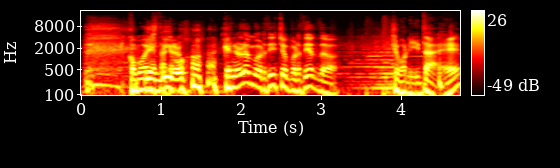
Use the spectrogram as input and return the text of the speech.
Como Y esta, que no, que no lo hemos dicho, por cierto. Qué bonita, ¿eh?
